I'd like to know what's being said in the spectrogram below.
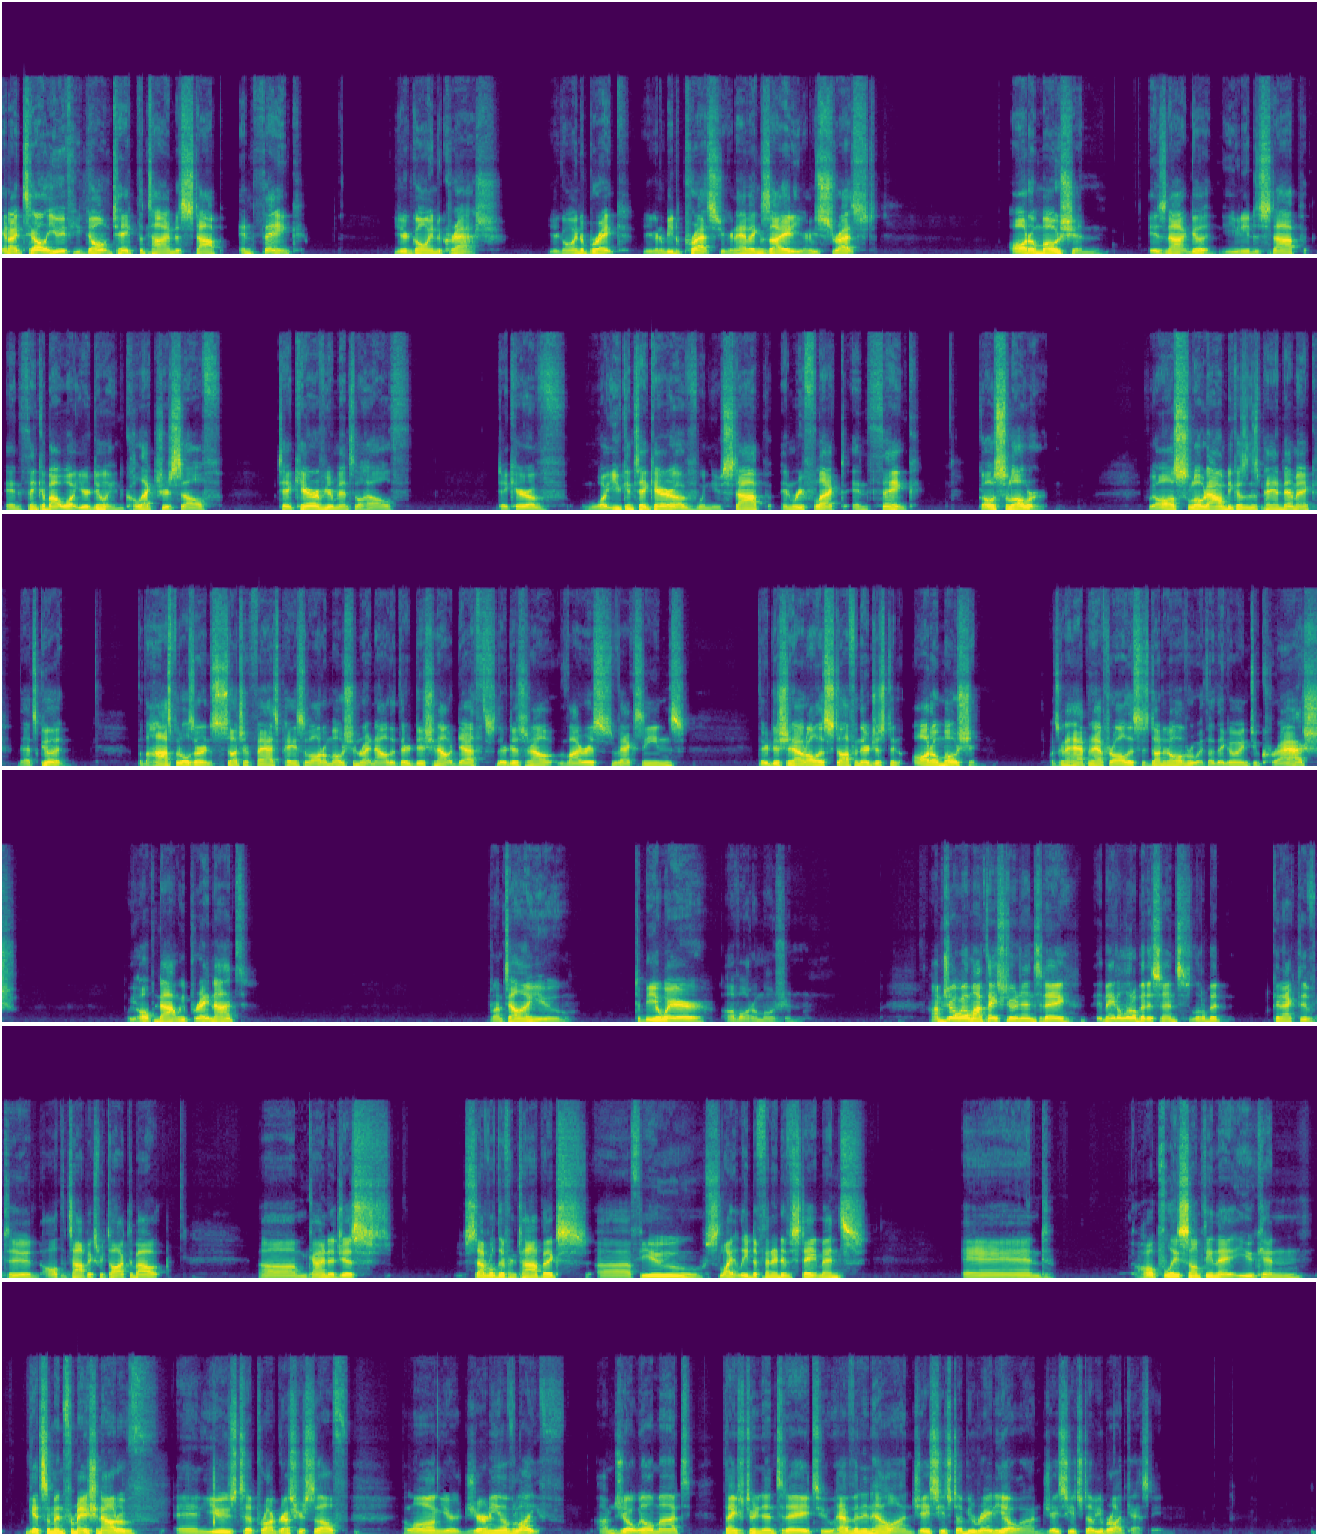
And I tell you, if you don't take the time to stop and think, you're going to crash. You're going to break. You're going to be depressed. You're going to have anxiety. You're going to be stressed. Automotion is not good. You need to stop and think about what you're doing. Collect yourself. Take care of your mental health. Take care of what you can take care of when you stop and reflect and think Go slower. We all slow down because of this pandemic. That's good. But the hospitals are in such a fast pace of automotion right now that they're dishing out deaths, they're dishing out virus vaccines, they're dishing out all this stuff, and they're just in automotion. What's going to happen after all this is done and over with? Are they going to crash? We hope not. We pray not. But I'm telling you to be aware of automotion. I'm Joe Wilmot. Thanks for tuning in today. It made a little bit of sense, a little bit connective to all the topics we talked about. Um, kind of just several different topics, a few slightly definitive statements, and hopefully something that you can get some information out of and use to progress yourself along your journey of life. I'm Joe Wilmot. Thanks for tuning in today to Heaven and Hell on JCHW Radio on JCHW Broadcasting.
